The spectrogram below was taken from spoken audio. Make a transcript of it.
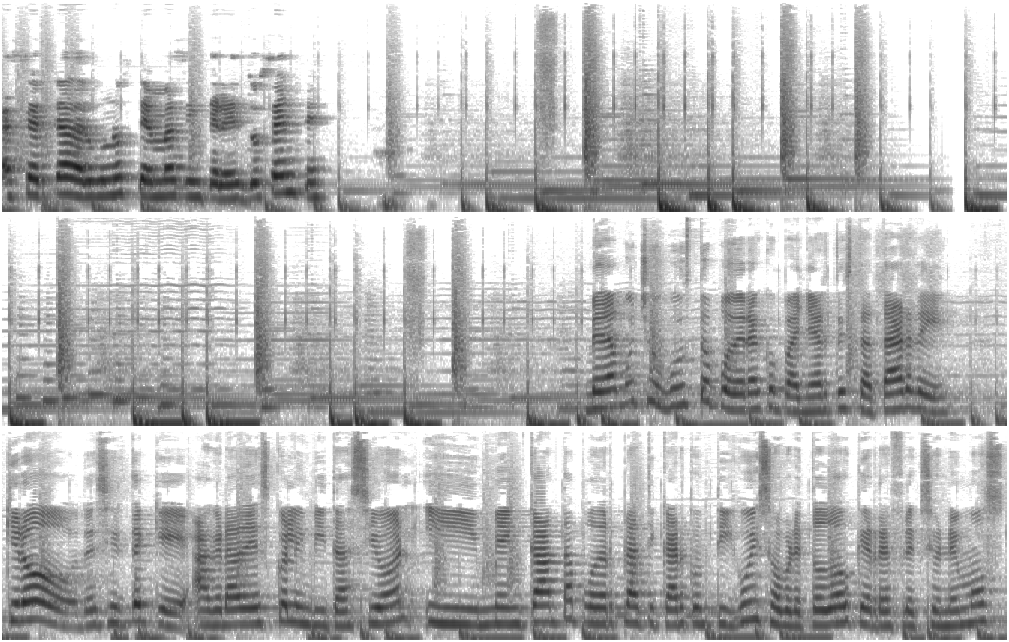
acerca de algunos temas de interés docente. Me da mucho gusto poder acompañarte esta tarde quiero decirte que agradezco la invitación y me encanta poder platicar contigo y sobre todo que reflexionemos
